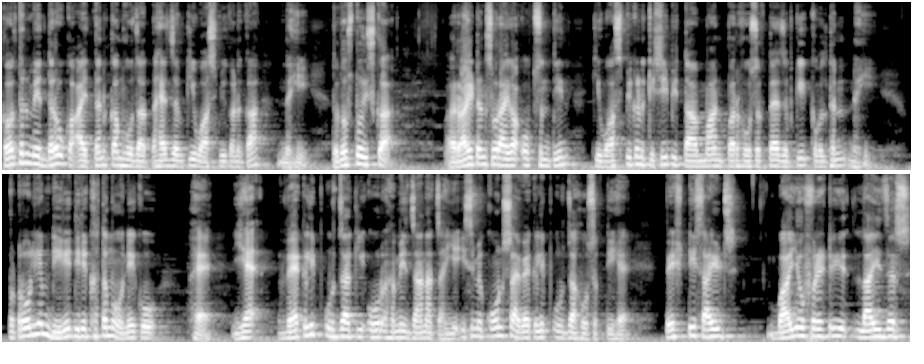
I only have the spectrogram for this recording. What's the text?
कौलथन में द्रव का आयतन कम हो जाता है, जबकि वाष्पीकरण का नहीं। तो दोस्तों, इसका राइट आंसर आएगा ऑप्शन तीन, कि वाष्पीकरण किसी भी तापमान पर हो सकता है, जबकि कवलथन नहीं। पेट्रोलियम धीरे धीरे खत्म होने को है। यह वैकल्पिक ऊर्जा की ओर हमें जाना चाहिए। इसमें कौन सा वैकल्पिक ऊर्जा हो सकती है? Pesticides bio fertilisers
